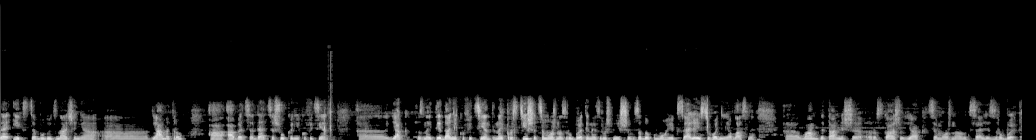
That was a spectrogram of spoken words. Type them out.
dx це будуть значення діаметру, а a, b, c, d це шукані коефіцієнти. Як знайти дані коефіцієнти? Найпростіше це можна зробити, найзручніше за допомогою Excel. І сьогодні я, власне, вам детальніше розкажу, як це можна в Excel зробити.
